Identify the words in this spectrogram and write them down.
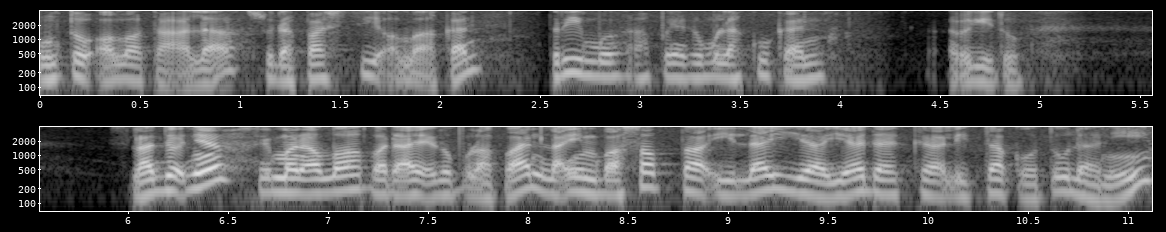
untuk Allah Taala, sudah pasti Allah akan terima apa yang kamu lakukan. Ha, Begitu. Selanjutnya firman Allah pada ayat 28, la in basatta ilayya yadaka litaqtulani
